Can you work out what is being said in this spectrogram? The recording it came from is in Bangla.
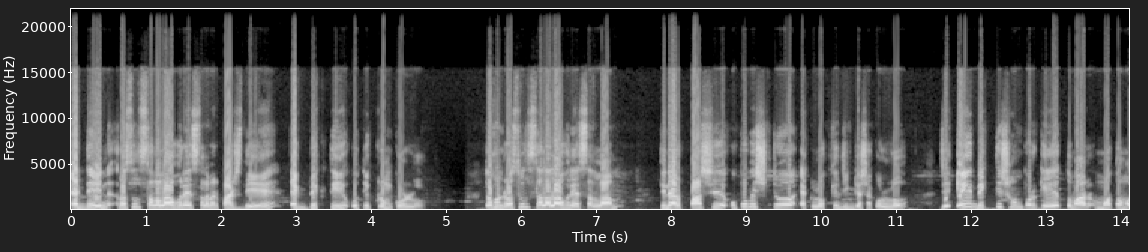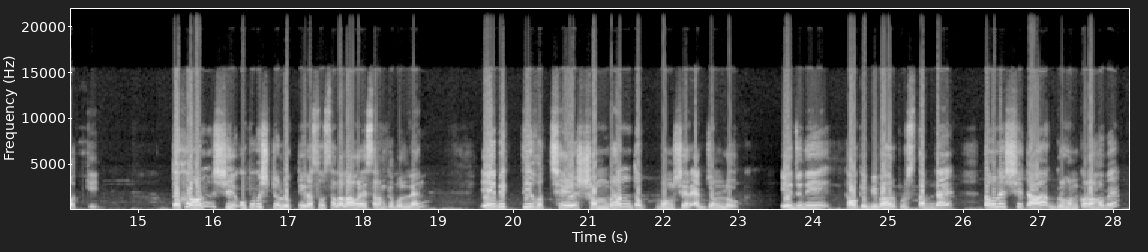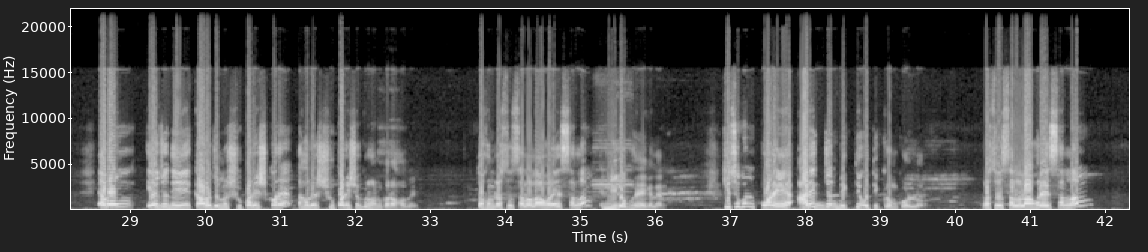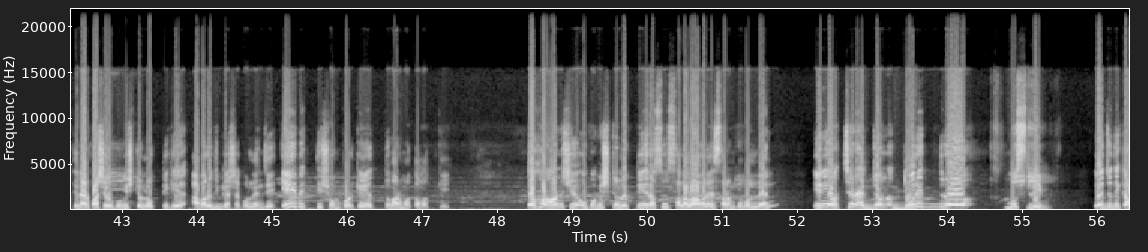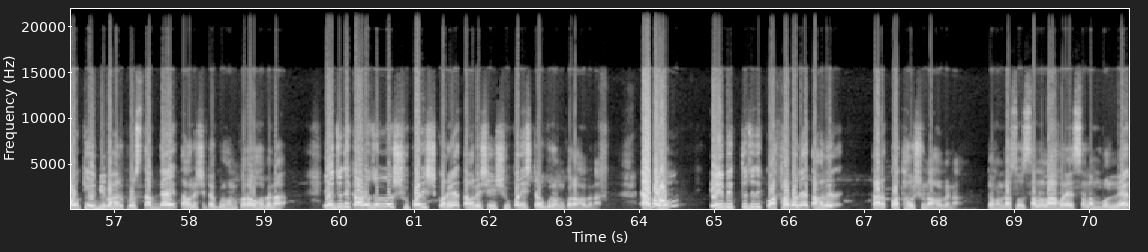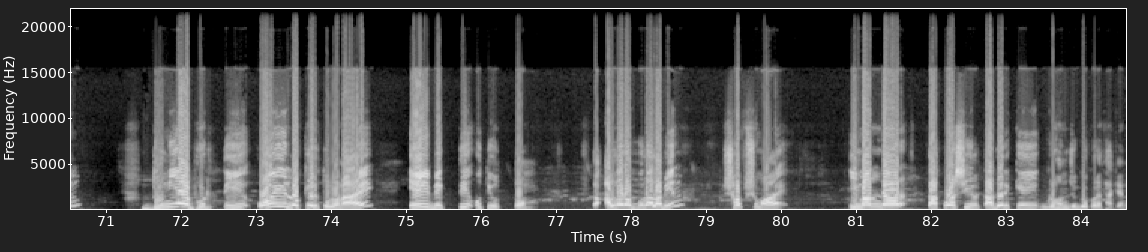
একদিন রসুল সাল্লাহ সাল্লামের পাশ দিয়ে এক ব্যক্তি অতিক্রম করল। তখন রসুল সাল্লাহ সাল্লাম তিনার পাশে উপবিষ্ট এক লোককে জিজ্ঞাসা করল যে, এই ব্যক্তি সম্পর্কে তোমার মতামত কি? তখন সেই উপবিষ্ট লোকটি রসুল সাল্লাহ সাল্লামকে বললেন, এই ব্যক্তি হচ্ছে সম্ভ্রান্ত বংশের একজন লোক। এ যদি কাউকে বিবাহের প্রস্তাব দেয়, তাহলে সেটা গ্রহণ করা হবে। এবং এ যদি কারও জন্য সুপারিশ করে, তাহলে সুপারিশও গ্রহণ করা হবে। তখন রাসুল সাল্লাহ সাল্লাম নীরব হয়ে গেলেন। কিছুক্ষণ পরে আরেকজন ব্যক্তি অতিক্রম করল। রাসুল সাল্লাহ সাল্লাম তিনার পাশে উপবিষ্ট লোকটিকে আবারও জিজ্ঞাসা করলেন যে, এই ব্যক্তি সম্পর্কে তোমার মতামত কি? তখন সে উপবিষ্ট লোকটি রাসুল সাল্লাহ সাল্লামকে বললেন, ইনি হচ্ছেন একজন দরিদ্র মুসলিম। এ যদি কাউকে বিবাহের প্রস্তাব দেয়, তাহলে সেটা গ্রহণ করাও হবে না। এ যদি কারোর জন্য সুপারিশ করে, তাহলে সেই সুপারিশটাও গ্রহণ করা হবে না। এবং এই ব্যক্তি যদি কথা বলে, তাহলে তার কথাও শোনা হবে না। তখন রাসুল সাল্লাহ সাল্লাম বললেন, দুনিয়া ভর্তি ওই লোকের তুলনায় এই ব্যক্তি অতি উত্তম। তো আল্লাহ রব্বুল আলমিন সবসময় ইমানদার তাকুয়াশীল তাদেরকেই গ্রহণযোগ্য করে থাকেন।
